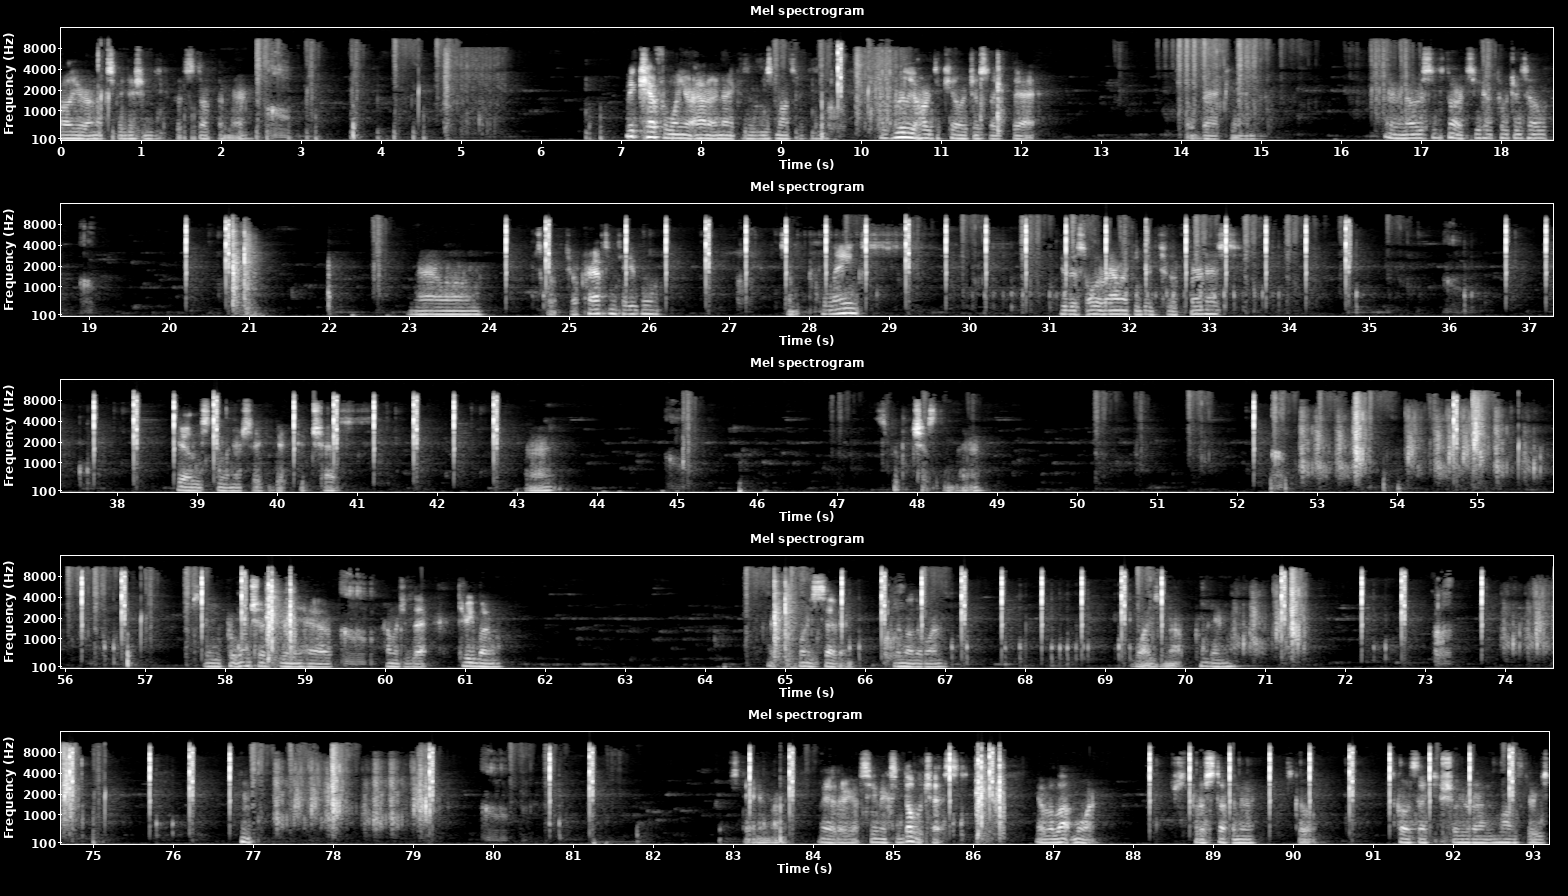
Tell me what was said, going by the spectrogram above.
While you're on expeditions, you can put stuff in there. Be careful when you're out at night because of these monsters. It's really hard to kill it just like that. Go back in. I didn't even notice it's dark. See how torches help? Now, um, let's go to our crafting table. Some planks. Do this all around like you did to the furnace. Get at least two in there so you can get two chests. Alright. Let's put the chest in there. Put one chest, you only have, how much is that? Three by 27. Another one. Why is it not in? Hmm. Standing on. Yeah, there you go. So you make double chests. You have a lot more. Just put our stuff in there. Let's go. Let's go outside to show you around the monsters.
